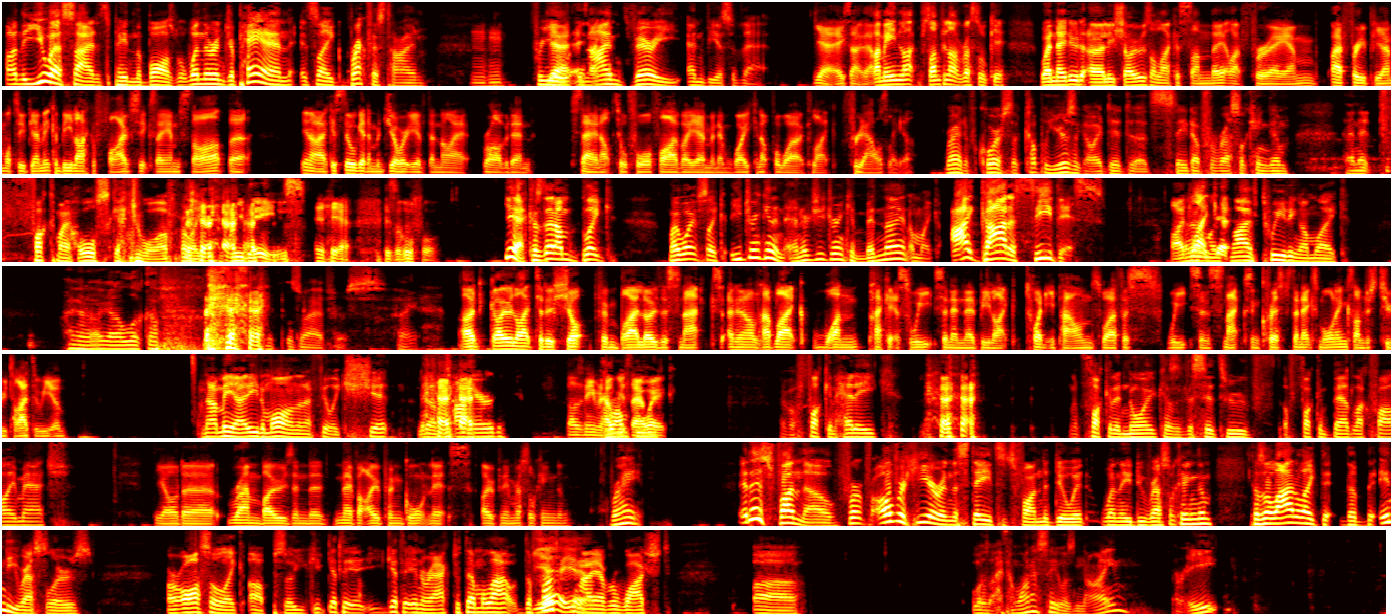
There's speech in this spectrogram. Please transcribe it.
on the U.S. side, it's a pain in the balls. But when they're in Japan, it's like breakfast time mm-hmm. for you, yeah, exactly. and I'm very envious of that. Yeah, exactly. I mean, like something like Wrestle Kingdom, when they do the early shows on like a Sunday at like 3 a.m., at 3 p.m. or 2 p.m., it can be like a 5, 6 a.m. start, but you know, I can still get the majority of the night rather than staying up till 4 or 5 a.m. and then waking up for work like three hours later. Right, of course. A couple years ago, I did uh, stayed up for Wrestle Kingdom, and it fucked my whole schedule up for like three days. Yeah, it's awful. Yeah, because then I'm like, my wife's like, "Are you drinking an energy drink at midnight?" I'm like, "I gotta see this." I'd and like, like it. live tweeting. I'm like, I gotta, I gotta look up. I'd go like to the shop and buy loads of snacks, and then I'd have like one packet of sweets, and then there'd be like twenty pounds worth of sweets and snacks and crisps the next morning because I'm just too tired to eat them. Not me. I eat them all, and then I feel like shit. I'm tired. Doesn't even help grumpy. you stay awake. I have a fucking headache. I'm fucking annoyed because I had to sit through a fucking bad luck Fale match. The old uh, Rambos and the never open gauntlets opening Wrestle Kingdom. Right. It is fun though. For, for, over here in the states, it's fun to do it when they do Wrestle Kingdom because a lot of like the, the, the indie wrestlers are also like up, so you get to you get to interact with them a lot. The first yeah, yeah. one I ever watched, uh, was I want to say it was nine or eight.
